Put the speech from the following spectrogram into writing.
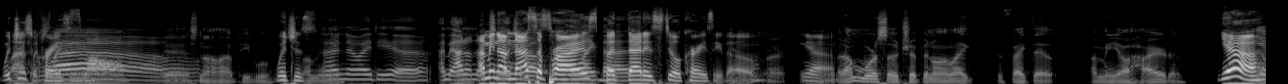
Which black, is like, crazy. small. Wow. Yeah, it's not a lot of people. Which is- I mean, I had no idea. I mean, I don't know. I mean, I'm not surprised, like but that is still crazy though. right. Yeah. But I'm more so tripping on like the fact that I mean y'all hired him. Yeah. Yeah.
